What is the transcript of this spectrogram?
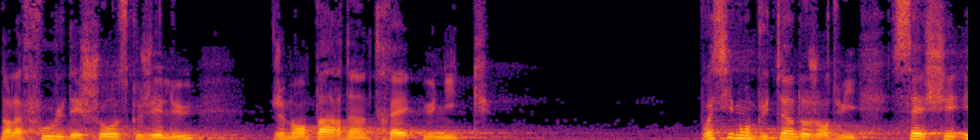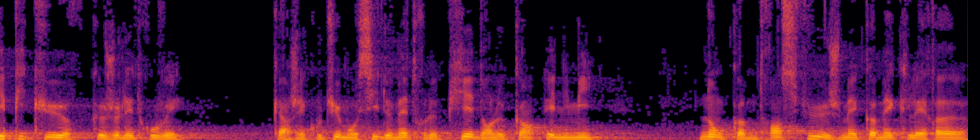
Dans la foule des choses que j'ai lues, je m'empare d'un trait unique Voici mon butin d'aujourd'hui. C'est chez Épicure que je l'ai trouvé, car j'ai coutume aussi de mettre le pied dans le camp ennemi, non comme transfuge, mais comme éclaireur.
